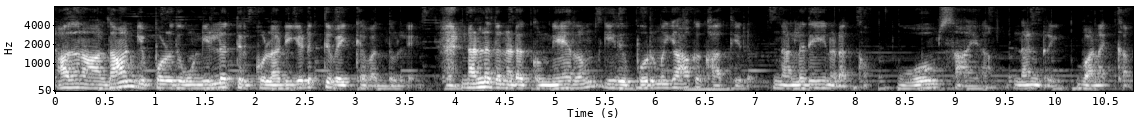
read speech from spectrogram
அதனால் தான் இப்பொழுது உன் இல்லத்திற்குள் அடி எடுத்து வைக்க வந்துள்ளேன். நல்லது நடக்கும் நேரம் இது பொறுமையாக காத்திரு. நல்லதே நடக்கும். ஓம் சாய்ராம். நன்றி. வணக்கம்.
